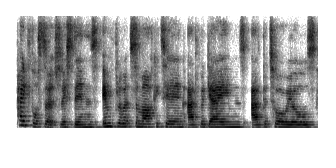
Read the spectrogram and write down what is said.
paid for search listings, influencer marketing, advergames, advertorials,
